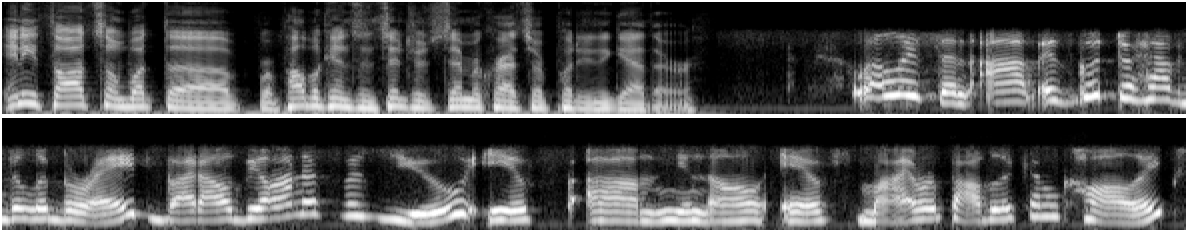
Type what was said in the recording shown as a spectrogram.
any thoughts on what the Republicans and centrist Democrats are putting together? Well, listen, um, it's good to have deliberate, but I'll be honest with you. If um, you know, if my Republican colleagues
